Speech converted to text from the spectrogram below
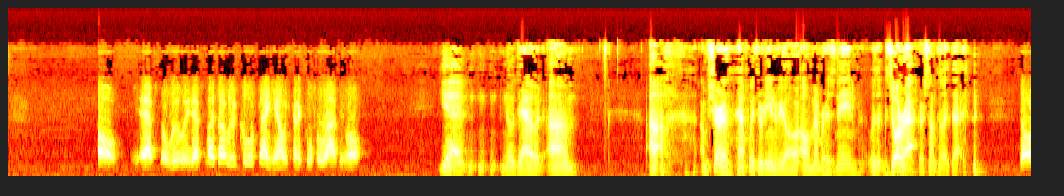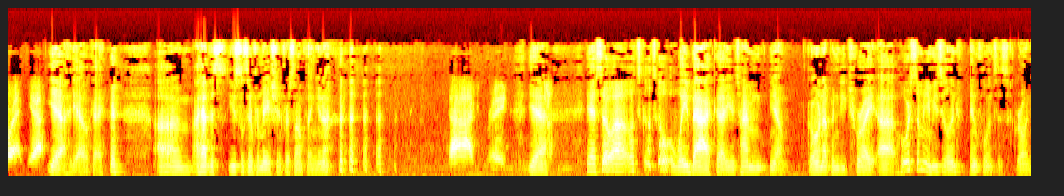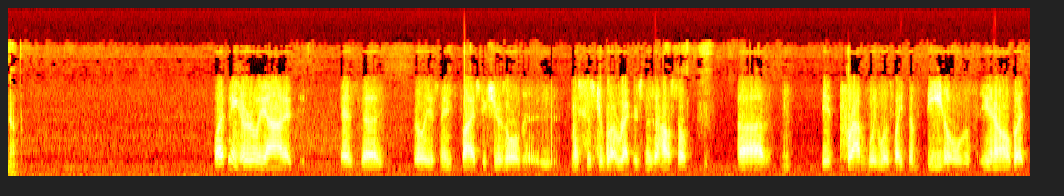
Oh, absolutely. That's what I thought was a cool thing. You know, it's kind of cool for rock and roll. Yeah, n- no doubt. Um, uh, I'm sure halfway through the interview, I'll, I'll, remember his name. Was it Zorak or something like that? Zorak, yeah. Yeah, yeah, okay. Um, I had this useless information for something, you know. ah, great. Yeah, yeah. So uh, let's let's go way back. Uh, your time, you know, growing up in Detroit. Uh, who were some of your musical in- influences growing up? Well, I think early on, it, as uh, early as maybe five, six years old, uh, my sister brought records into the house, so uh, it probably was like the Beatles, you know. But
